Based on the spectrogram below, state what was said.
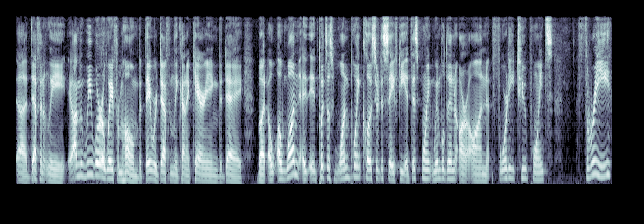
uh, definitely. I mean, we were away from home, but they were definitely kind of carrying the day. But a, a one, it, puts us one point closer to safety. At this point, Wimbledon are on 42 points, three.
